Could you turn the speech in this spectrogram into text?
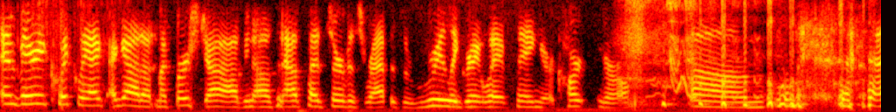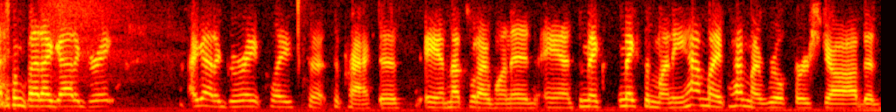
and very quickly, I, I got a, my first job. You know, as an outside service rep is a really great way of saying you're a cart girl. um, but I got a great, I got a great place to, to practice, and that's what I wanted, and to make make some money, have my have my real first job, and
